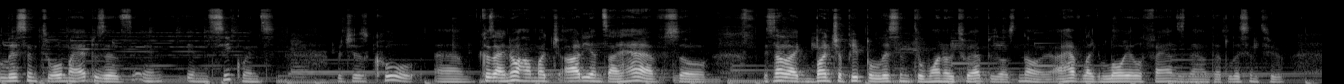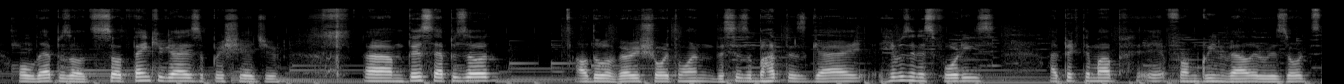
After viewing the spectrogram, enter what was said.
listened to all my episodes in, in sequence, which is cool. Because um, I know how much audience I have. So it's not like a bunch of people listen to one or two episodes. No, I have like loyal fans now that listen to all the episodes. So thank you guys. Appreciate you. Um, this episode I'll do a very short one. This is about this guy. He was in his 40s. I picked him up eh, from Green Valley Resorts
